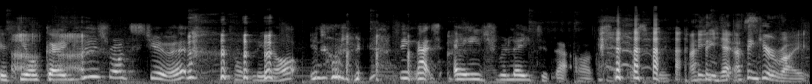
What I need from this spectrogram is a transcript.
If you're going, who's Rod Stewart? Probably not. You know, I, mean? I think that's age-related. That answer. I think I think you're right.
